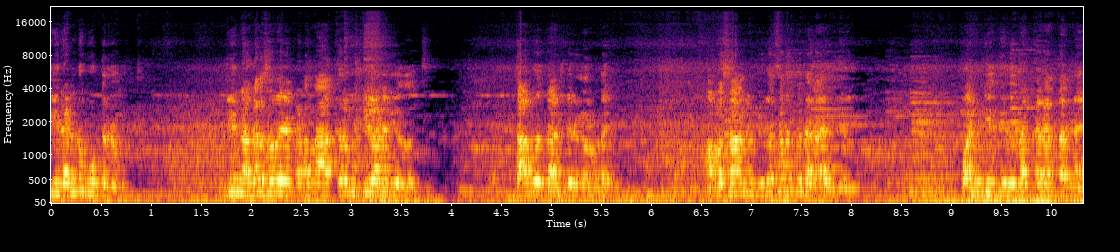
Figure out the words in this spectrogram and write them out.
ഈ രണ്ടു കൂട്ടരും ഈ നഗരസഭയെ കടന്ന് ആക്രമിക്കുകയാണ് ചെയ്തത്. താപ താല്പര്യങ്ങളുടെ അവസാനം വികസനത്തിന്റെ കാര്യത്തിൽ വഞ്ചി തിരുനക്കര തന്നെ.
